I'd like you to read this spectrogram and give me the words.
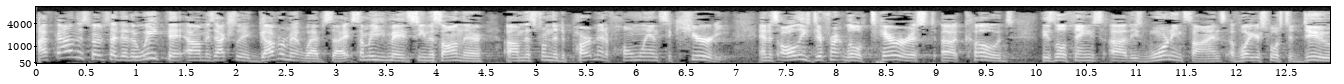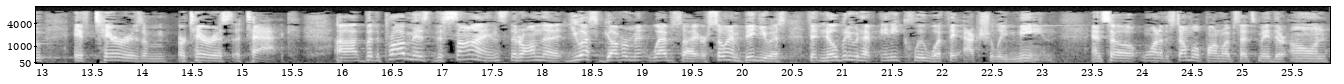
I found this website the other week that um, is actually a government website. Some of you may have seen this on there. Um, that's from the Department of Homeland Security, and it's all these different little terrorist uh, codes, these little things, uh, these warning signs of what you're supposed to do if terrorism or terrorists attack. Uh, but the problem is the signs that are on the U.S. government website are so ambiguous that nobody would have any clue what they actually mean. And so one of the StumbleUpon websites made their own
